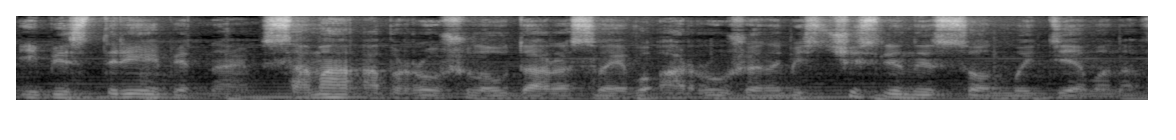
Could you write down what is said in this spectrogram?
и бестрепетно сама обрушила удары своего оружия на бесчисленные сонмы демонов.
